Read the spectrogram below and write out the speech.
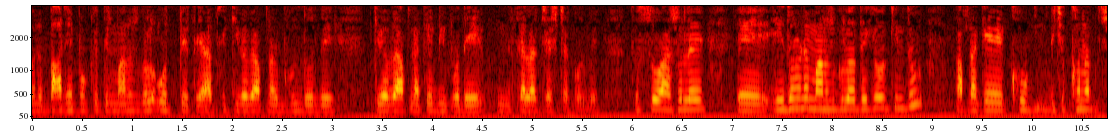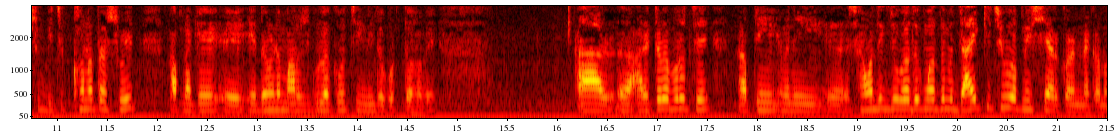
মানে বাজে প্রকৃতির মানুষগুলো ওত পেতে আছে, কীভাবে আপনার ভুল ধরবে, কীভাবে আপনাকে বিপদে ফেলার চেষ্টা করবে। তো, সো আসলে এই ধরনের মানুষগুলো থেকেও কিন্তু আপনাকে খুব বিচক্ষণতা বিচক্ষণতার সহিত আপনাকে এ ধরনের মানুষগুলোকেও চিহ্নিত করতে হবে। আর আরেকটা ব্যাপার হচ্ছে, আপনি মানে সামাজিক যোগাযোগ মাধ্যমে যাই কিছু আপনি শেয়ার করেন না কেন,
